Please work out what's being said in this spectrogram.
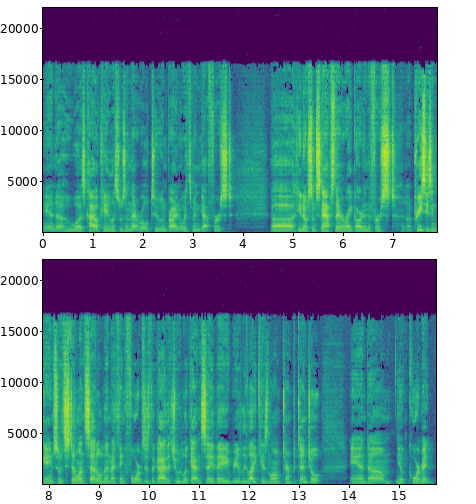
and uh, who was Kyle Kalis was in that role too, and Bryan Witzmann got first. Uh, you know, some snaps there at right guard in the first uh, preseason game, so it's still unsettled. And I think Forbes is the guy that you would look at and say they really like his long term potential. And, um, you know, Corbett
